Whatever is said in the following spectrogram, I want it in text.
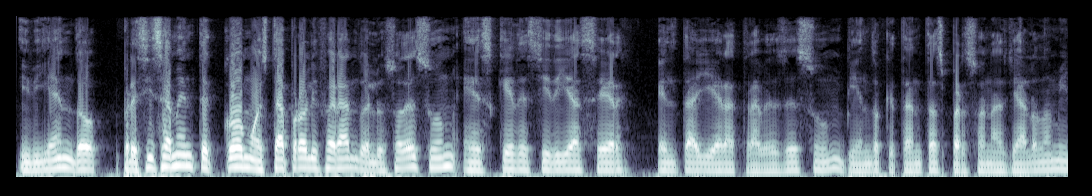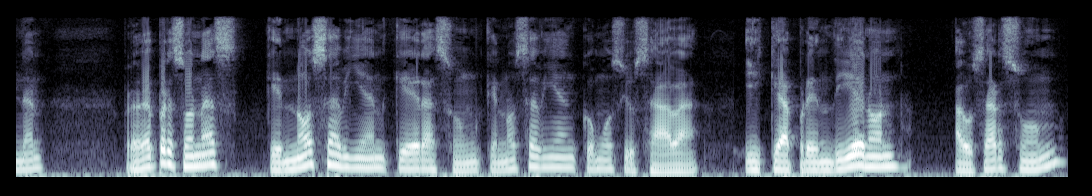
Y viendo precisamente cómo está proliferando el uso de Zoom, es que decidí hacer el taller a través de Zoom, viendo que tantas personas ya lo dominan pero había personas que no sabían qué era Zoom, que no sabían cómo se usaba y que aprendieron a usar Zoom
